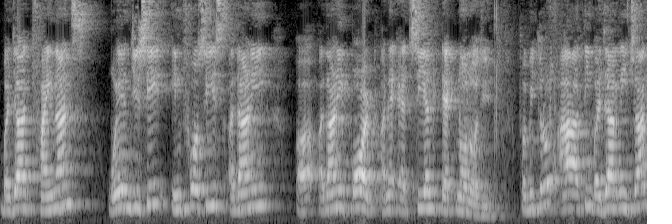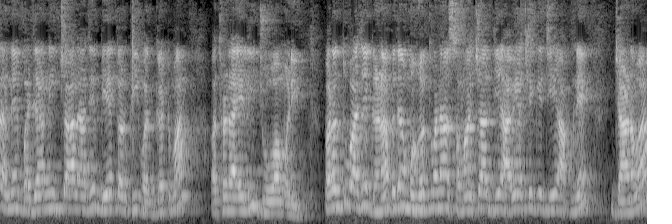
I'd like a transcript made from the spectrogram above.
Bajaj finance ONGC Infosys Adani Adani port અને એચસીએલ ટેકનોલોજી તો મિત્રો, આ હતી બજારની ચાલ અને બજારની ચાલ આજે બે તરફી વધઘટમાં અથડાયેલી જોવા મળી. પરંતુ આજે ઘણા બધા મહત્વના સમાચાર જે આવ્યા છે કે જે આપણે જાણવા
